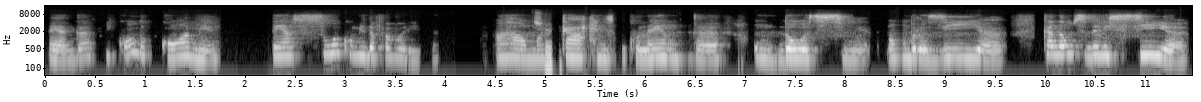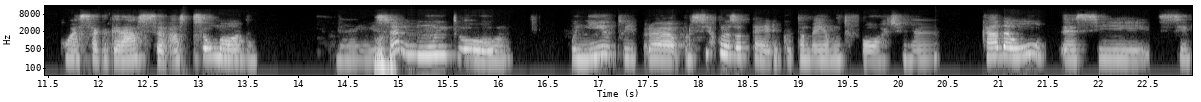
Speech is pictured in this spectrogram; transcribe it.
pega e quando come tem a sua comida favorita. Ah, uma Sim. carne suculenta, um doce, uma ambrosia. Cada um se delicia com essa graça a seu modo. Né? Isso uhum. é muito bonito e para o círculo esotérico também é muito forte. Né? Cada um é, se, se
